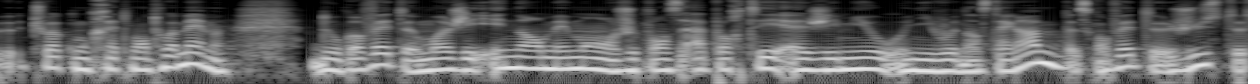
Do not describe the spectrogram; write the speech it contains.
tu vois concrètement toi-même. Donc en fait, moi j'ai énormément, je pense, apporté à Gemio au niveau d'Instagram parce qu'en fait, juste,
